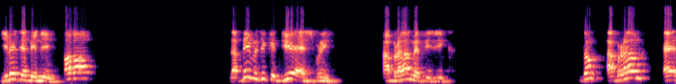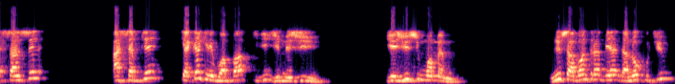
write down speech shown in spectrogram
je vais te bénir. Or, la Bible dit que Dieu est esprit. Abraham est physique. Donc, Abraham est censé accepter quelqu'un qui ne voit pas, qui dit, je me jure. Je jure sur moi-même. Nous savons très bien dans nos coutumes,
